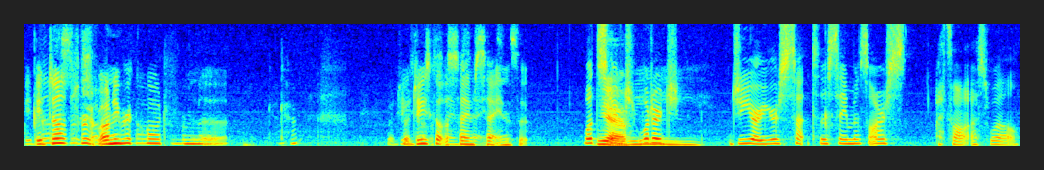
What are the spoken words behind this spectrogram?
It does re- only record from the. cam- But G's got the same settings that. What's Yeah. your, what are G, G? Are yours set to the same as ours? I thought as well.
